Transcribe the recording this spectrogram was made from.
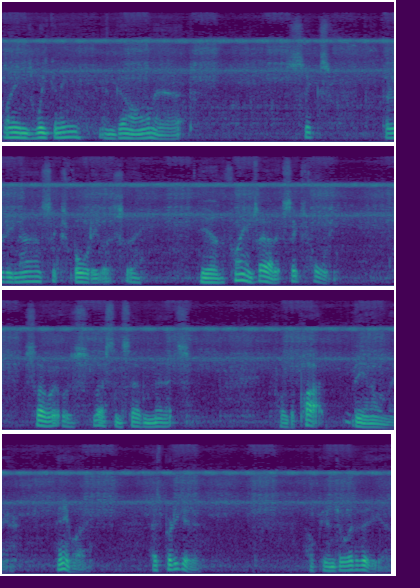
Flame's weakening and gone at 639, 640, let's see. Yeah, the flame's out at 640. So it was less than seven minutes for the pot being on there. Anyway, that's pretty good. Hope you enjoy the video.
